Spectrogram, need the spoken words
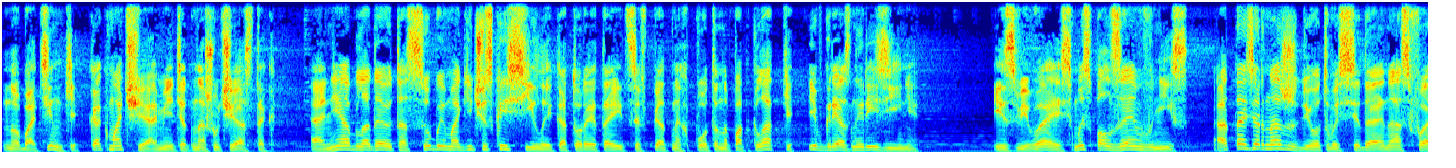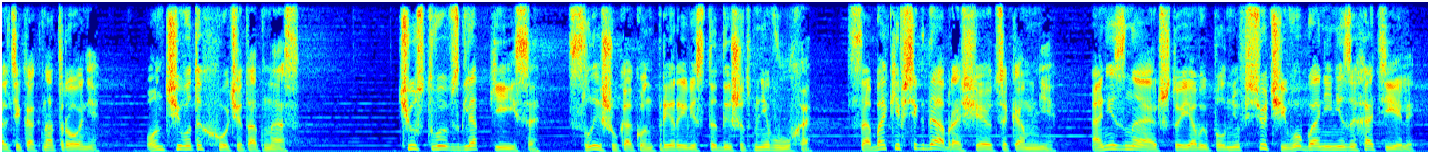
Но ботинки, как моча, метят наш участок – они обладают особой магической силой, которая таится в пятнах пота на подкладке и в грязной резине. Извиваясь, мы сползаем вниз, а тазер нас ждет, восседая на асфальте, как на троне. Он чего-то хочет от нас. Чувствую взгляд Кейса, слышу, как он прерывисто дышит мне в ухо. Собаки всегда обращаются ко мне. Они знают, что я выполню все, чего бы они ни захотели –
